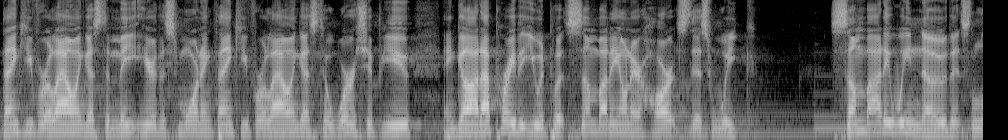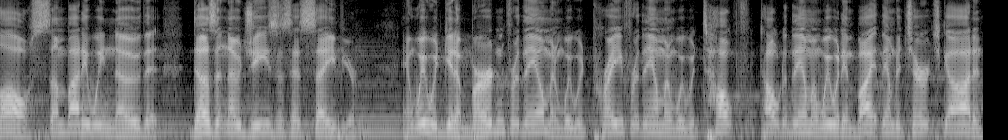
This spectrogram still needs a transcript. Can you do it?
Thank you for allowing us to meet here this morning. Thank you for allowing us to worship you. And God, I pray that you would put somebody on our hearts this week. Somebody we know that's lost, somebody we know that doesn't know Jesus as Savior and we would get a burden for them and we would pray for them and we would talk talk to them and we would invite them to church God and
